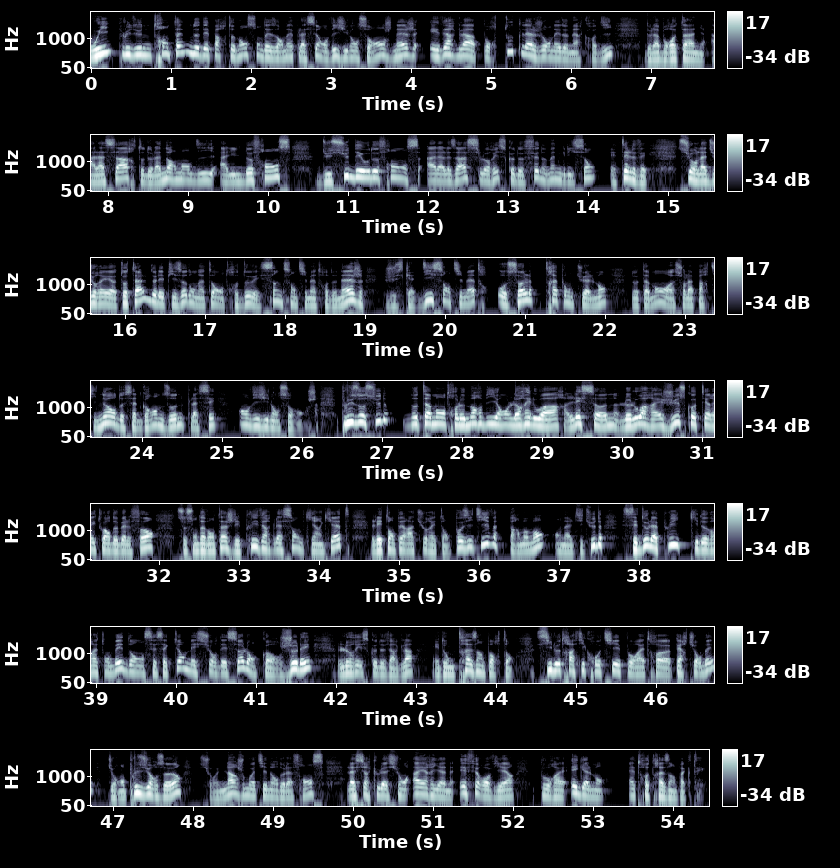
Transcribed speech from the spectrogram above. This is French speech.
Oui, plus d'une trentaine de départements sont désormais placés en vigilance orange, neige et verglas pour toute la journée de mercredi, de la Bretagne à la Sarthe, de la Normandie à l'île de France, du sud des Hauts-de-France à l'Alsace, le risque de phénomènes glissants est élevé. Sur la durée totale de l'épisode, on attend entre 2 et 5 cm de neige, jusqu'à 10 cm au sol, très ponctuellement, notamment sur la partie nord de cette grande zone placée en vigilance orange. Plus au sud, notamment entre le Morbihan, l'Eure-et-Loire, le Loiret jusqu'au territoire de Belfort. Ce sont davantage les pluies verglaçantes qui inquiètent, les températures étant positives par moment en altitude. C'est de la pluie qui devrait tomber dans ces secteurs, mais sur des sols encore gelés. Le risque de verglas est donc très important. Si le trafic routier pourrait être perturbé durant plusieurs heures sur une large moitié nord de la France, la circulation aérienne et ferroviaire pourrait également être très impactée.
